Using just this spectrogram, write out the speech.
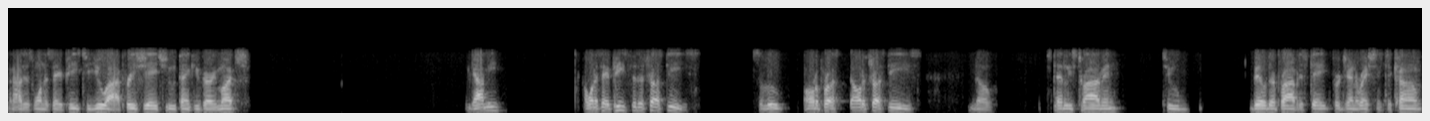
And I just want to say peace to you. I appreciate you. Thank you very much. Got me? I want to say peace to the trustees. Salute all the all the trustees. You know, steadily striving to build their private estate for generations to come.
